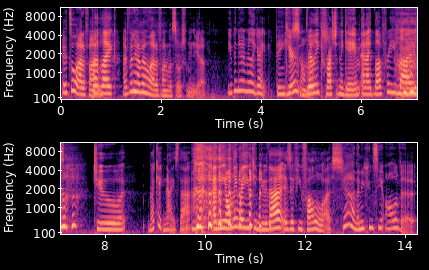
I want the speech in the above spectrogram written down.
It's a lot of fun. But like, I've been having a lot of fun with social media. you've been doing really great. Thank you You're so really crushing the game, and I'd love for you guys to recognize that. and the only way you can do that is if you follow us. Yeah, then you can see all of it.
